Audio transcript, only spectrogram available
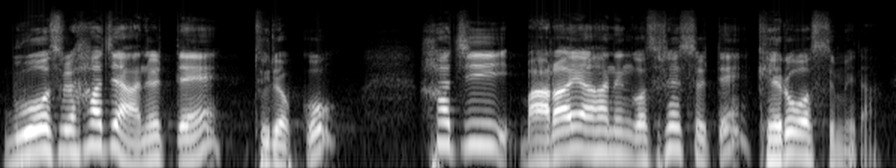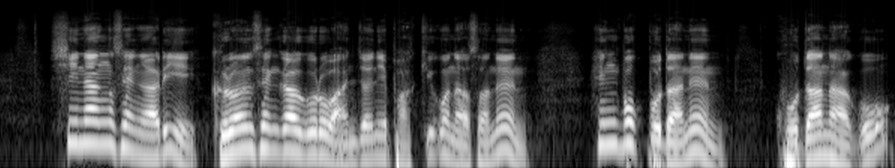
무엇을 하지 않을 때 두렵고 하지 말아야 하는 것을 했을 때 괴로웠습니다. 신앙생활이 그런 생각으로 완전히 바뀌고 나서는 행복보다는 고단하고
